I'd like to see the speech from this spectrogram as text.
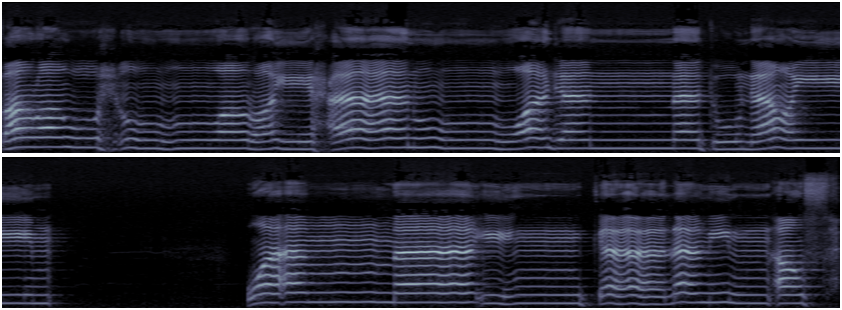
فروح وريحان وجنه نعيم. واما ان كان من اصحاب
